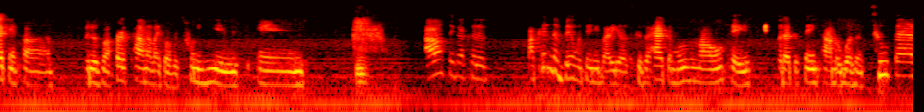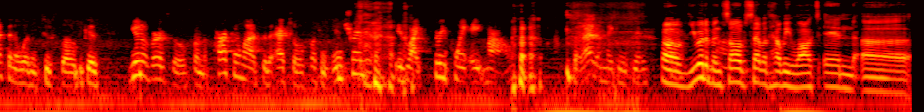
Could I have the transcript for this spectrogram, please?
Second time, but it was my first time in like over 20 years, and I don't think I could have. I couldn't have been with anybody else because I had to move at my own pace, but at the same time, it wasn't too fast and it wasn't too slow because Universal, from the parking lot to the actual fucking entrance, is like 3.8 miles. So that doesn't make any sense. Um, you would have been so upset with how we walked in uh,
